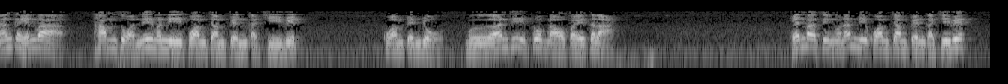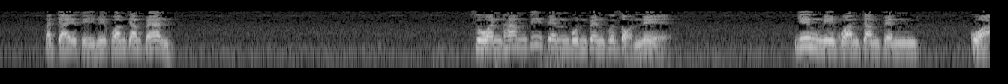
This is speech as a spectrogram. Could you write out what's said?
นั้นก็เห็นว่า ทำส่วนนี้มันมีความจำเป็นกับชีวิต ความเป็นอยู่เหมือนที่พวกเราไปตลาด เห็นว่าสิ่งเหล่านั้นมีความจำเป็นกับชีวิต ปัจจัยสี่มีความจำเป็น ส่วนธรรมที่เป็นบุญเป็นกุศลนี่ ยิ่งมีความจำเป็นกว่า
